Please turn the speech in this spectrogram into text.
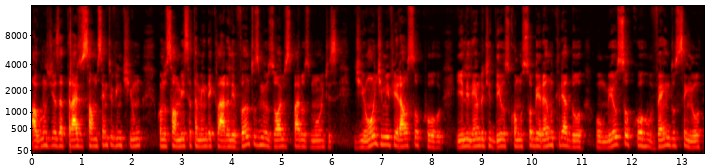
alguns dias atrás o Salmo 121, quando o salmista também declara: Levanta os meus olhos para os montes, de onde me virá o socorro? E ele lembra de Deus como soberano Criador. O meu socorro vem do Senhor,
